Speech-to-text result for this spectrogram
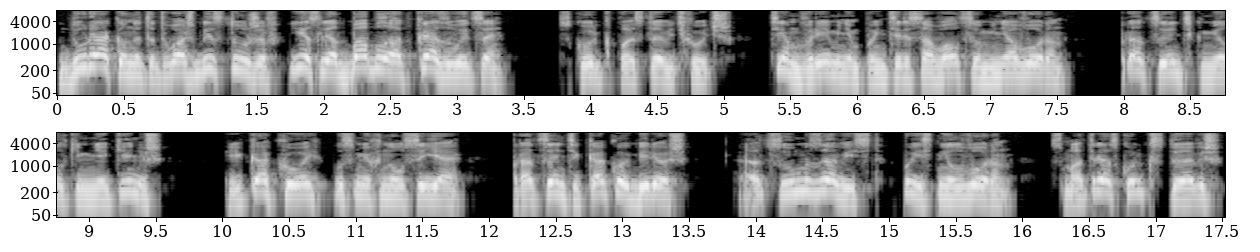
Дурак он этот ваш Бестужев, если от бабла отказывается». «Сколько поставить хочешь?» Тем временем поинтересовался у меня ворон. «Процентик мелкий мне кинешь?» «И какой?» – усмехнулся я. «Процентик какой берешь?» «От суммы зависит», – пояснил Ворон. «Смотря сколько ставишь.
